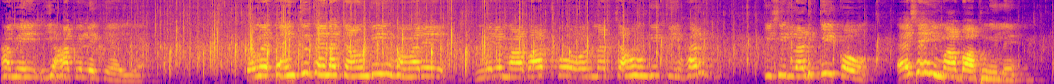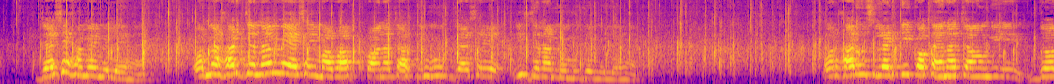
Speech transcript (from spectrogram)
हमें यहाँ पे लेके आई है। तो मैं थैंक यू कहना चाहूँगी, हमारे, मेरे माँ बाप को, और मैं चाहूँगी कि हर किसी लड़की को ऐसे ही माँ बाप मिले, जैसे हमें मिले हैं। और मैं हर जन्म में ऐसे ही माँ बाप पाना चाहती हूँ, जैसे इस जन्म में मुझे मिले हैं। और हर उस लड़की को कहना चाहूँगी, जो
